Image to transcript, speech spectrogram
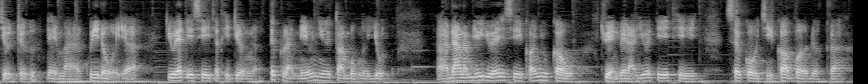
dự trữ để mà quy đổi ờ, uh, USDC cho thị trường nữa. Tức là nếu như toàn bộ người dùng uh, đang nắm giữ USDC có nhu cầu chuyển về lại USD thì Circle chỉ cover được uh,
